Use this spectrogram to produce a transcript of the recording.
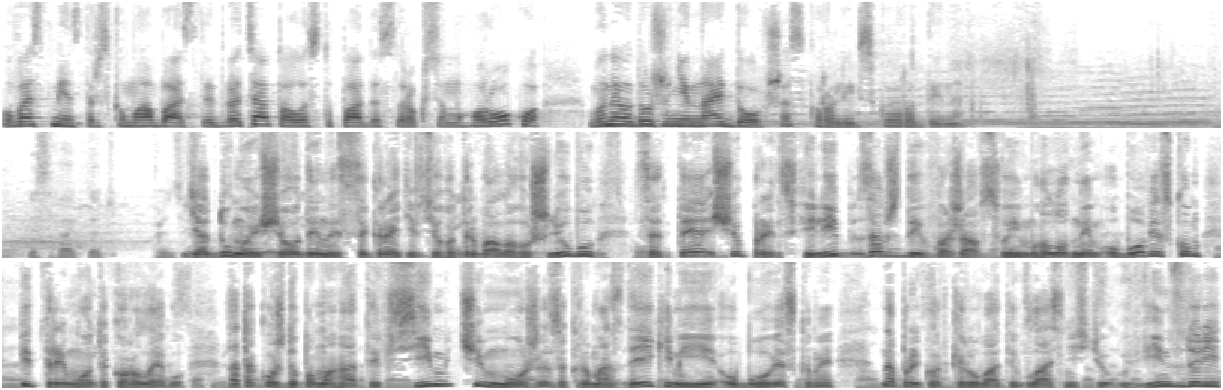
у Вестмінстерському аббатстві 20 листопада 47-го року. Вони одружені найдовше з королівської родини. Я думаю, що один із секретів цього тривалого шлюбу це те, що принц Філіп завжди вважав своїм головним обов'язком підтримувати королеву, а також допомагати всім, чим може, зокрема з деякими її обов'язками, наприклад, керувати власністю у Вінздорі,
